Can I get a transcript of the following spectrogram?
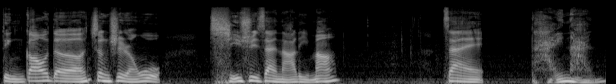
顶高的政治人物齐聚在哪里吗？在台南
